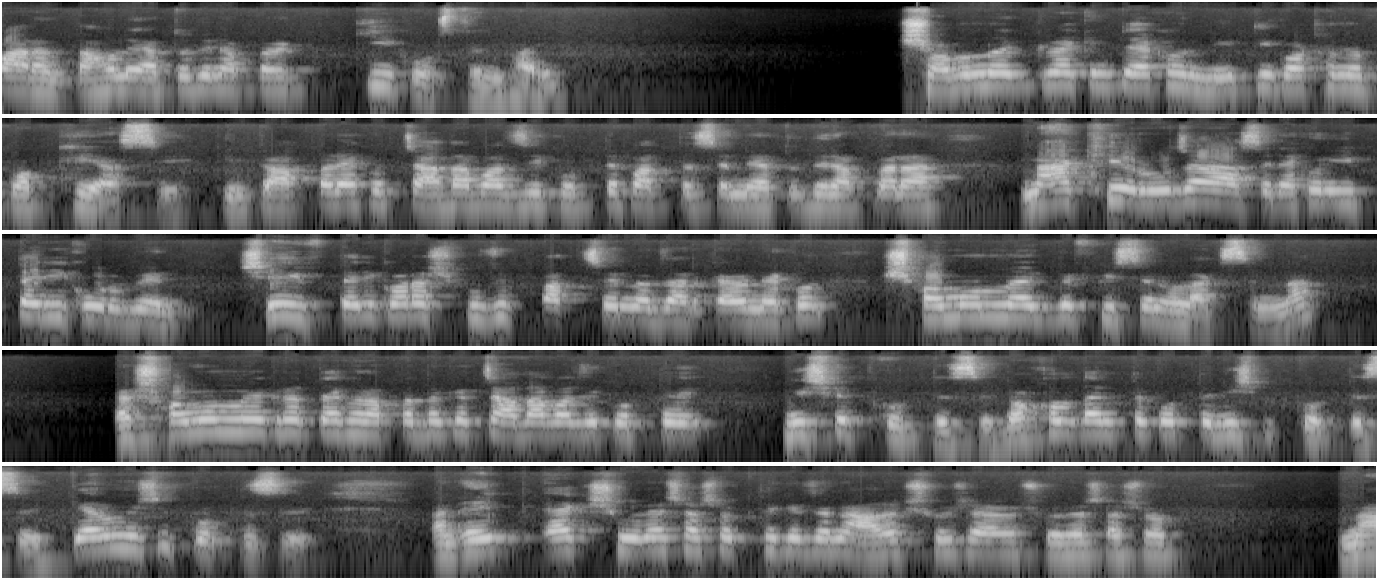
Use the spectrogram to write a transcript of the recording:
পারেন, তাহলে এতদিন আপনারা কি করতেন ভাই? সমন্বয়করা কিন্তু এখন নীতি গঠনের পক্ষে আছে। কিন্তু আপনারা এখন চাঁদাবাজি করতে পারতেছেন না, এতদিন আপনারা না খেয়ে রোজা আছেন, এখন ইফতারি করবেন, সেই ইফতারি করার সুযোগ পাচ্ছেন না, যার কারণে এখন সমন্বয়কদের পিছনে লাগছেন না। আর সমন্বয়করা তো এখন আপনাদেরকে চাঁদাবাজি করতে নিষেধ করতেছে, দখলদারিত্ব করতে নিষেধ করতেছে। কেন নিষেধ করতেছে? কারণ এক এক স্বৈরা শাসক থেকে যেন আরেক স্বৈরা শাসক না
